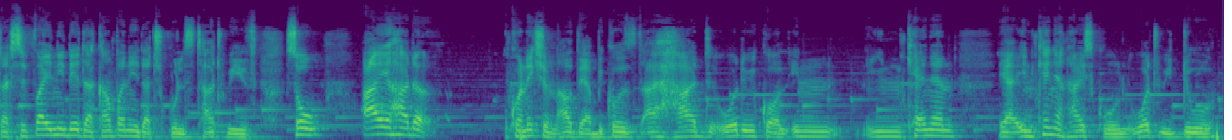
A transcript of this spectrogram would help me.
Taxify needed a company that could start with. So I had a connection out there because I had what do we call in in Kenyan yeah in Kenyan high school what we do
